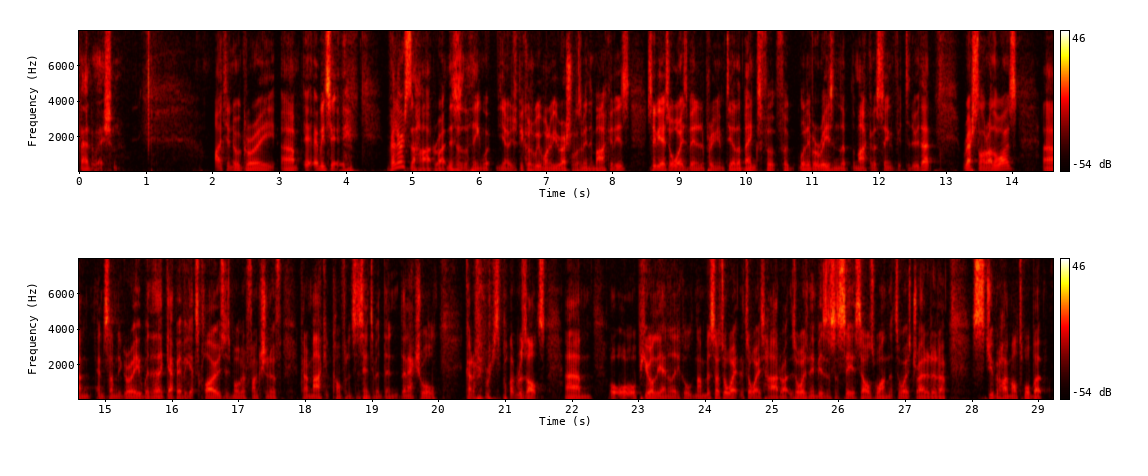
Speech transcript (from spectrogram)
Valuation. I tend to agree. Um, I mean, see, valuations are hard, right? This is the thing. where, You know, just because we want to be rational doesn't mean the market is. CBA has always been at a premium to other banks for, for whatever reason the, the market has seen fit to do that, rational or otherwise. Um, and some degree, whether that gap ever gets closed is more of a function of kind of market confidence and sentiment than, than actual kind of results um, or, or, or purely analytical numbers. So it's always it's always hard, right? There's always been businesses. CSL's one that's always traded at a stupid high multiple, but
